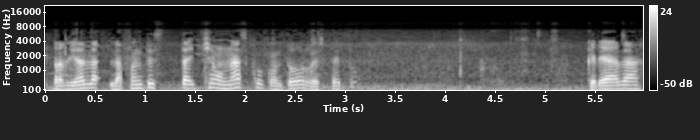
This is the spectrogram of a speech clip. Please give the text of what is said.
En realidad la, fuente está hecha un asco con todo respeto. Creada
